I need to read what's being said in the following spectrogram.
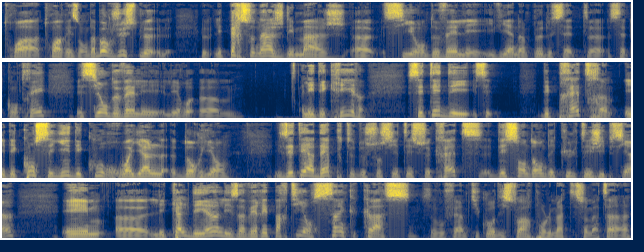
trois, trois raisons. D'abord, juste le, les personnages des mages, euh, si on devait les, ils viennent un peu de cette, euh, cette contrée, et si on devait les, les, les décrire, c'était des, des prêtres et des conseillers des cours royales d'Orient. Ils étaient adeptes de sociétés secrètes, descendants des cultes égyptiens, et euh, les Chaldéens les avaient répartis en cinq classes. Ça vous fait un petit cours d'histoire pour ce matin. Hein.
